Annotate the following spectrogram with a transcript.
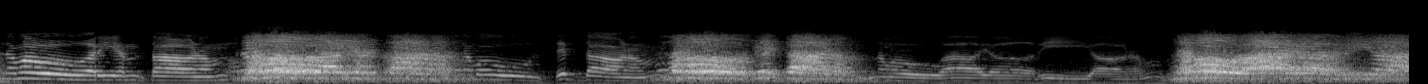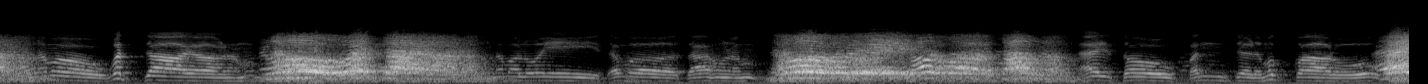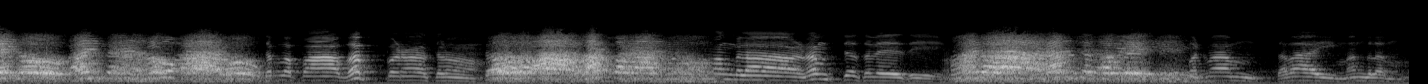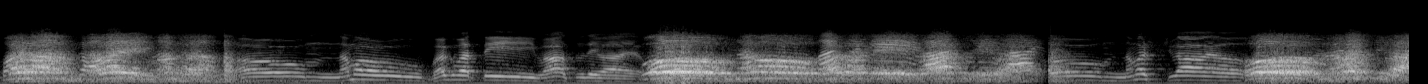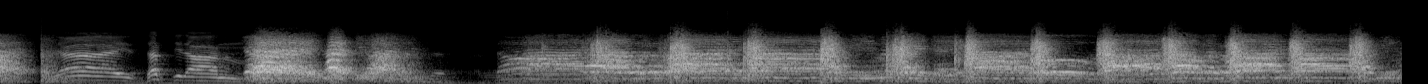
નમો હરિહંતાણમ નમો સિદ્ધાણમ નમો આયરિયાણમ નમો વત્સાયણમ નમો લોહી સવ સાહુણમ પાવપણાસણો મંગલાણમ ચ સવેસી પટમામ સવાઈ મંગલમ ઓમ નમો ભગવતી વાસુદેવાય ઓમ નમો ભગવતી વાસુદેવાય ઓમ નમઃ શિવાય જય સચ્ચિદાનંદ જય સચ્ચિદાનંદ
